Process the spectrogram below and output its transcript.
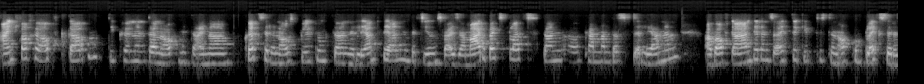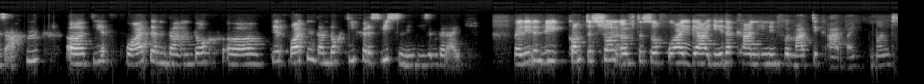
einfache Aufgaben, die können dann auch mit einer kürzeren Ausbildung dann erlernt werden, beziehungsweise am Arbeitsplatz dann äh, kann man das erlernen. Aber auf der anderen Seite gibt es dann auch komplexere Sachen, äh, die fordern dann doch, äh, die erfordern dann doch tieferes Wissen in diesem Bereich. Weil irgendwie kommt es schon öfter so vor, ja, jeder kann in Informatik arbeiten. Und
